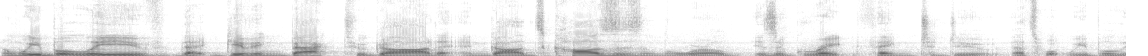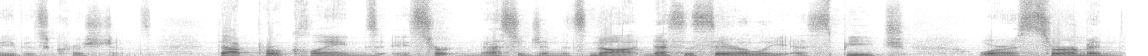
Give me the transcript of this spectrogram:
And we believe that giving back to God and God's causes in the world is a great thing to do. That's what we believe as Christians. That proclaims a certain message, and it's not necessarily a speech or a sermon.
